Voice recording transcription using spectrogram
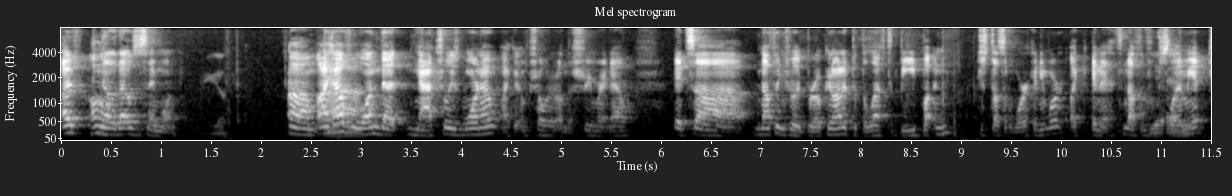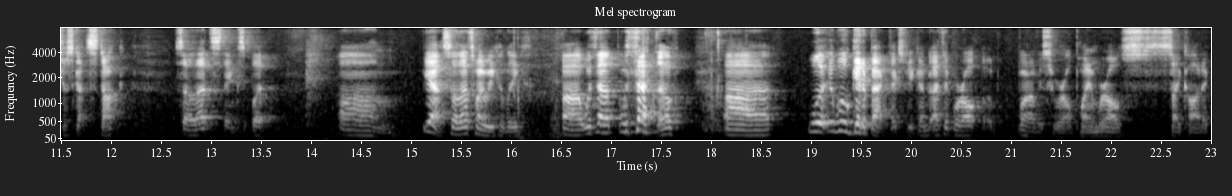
I've Oh. no, that was the same one. Um, I have Ah. one that naturally is worn out. I can, I'm showing it on the stream right now. It's uh, nothing's really broken on it, but the left B button just doesn't work anymore. Like, and it's nothing from Yeah, slamming yeah. it; just got stuck. So that stinks. But um, yeah, so that's my weekend league. Uh, with that, with that though, uh, we'll we'll get it back next weekend. I think we're all. Well, obviously we're all playing. We're all psychotic.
